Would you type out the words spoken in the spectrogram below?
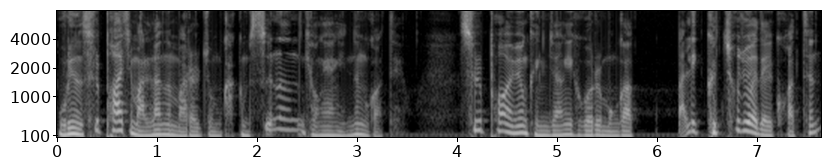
우리는 슬퍼하지 말라는 말을 좀 가끔 쓰는 경향이 있는 것 같아요. 슬퍼하면 굉장히 그거를 뭔가 빨리 그쳐줘야 될 것 같은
